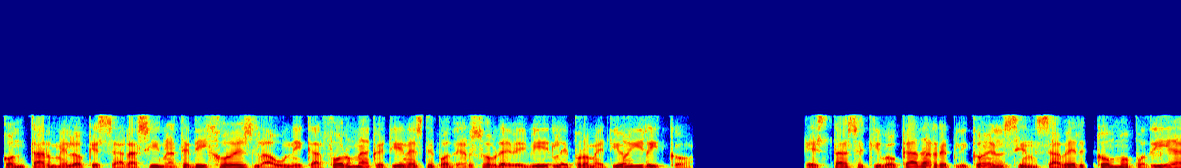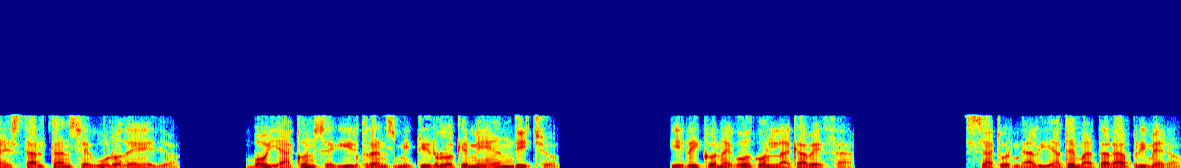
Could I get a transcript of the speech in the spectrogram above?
Contarme lo que Sarasina te dijo es la única forma que tienes de poder sobrevivir, le prometió Iriko. Estás equivocada, replicó él sin saber cómo podía estar tan seguro de ello. Voy a conseguir transmitir lo que me han dicho. Iriko negó con la cabeza. Saturnalia te matará primero.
